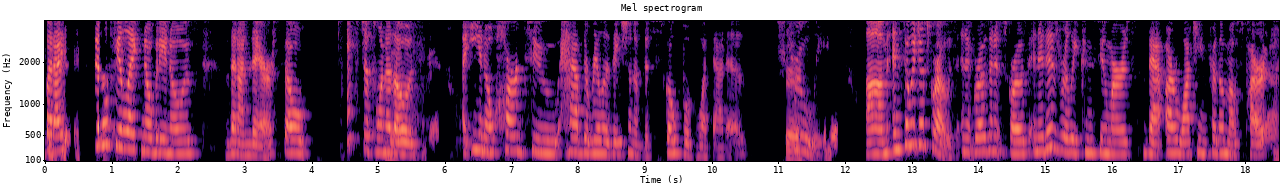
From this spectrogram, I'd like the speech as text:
but I still feel like nobody knows that I'm there. So it's just one of those uh, you know, hard to have the realization of the scope of what that is. Sure. Truly. Um, and so it just grows and it grows and it grows. And it is really consumers that are watching for the most part. Yeah.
